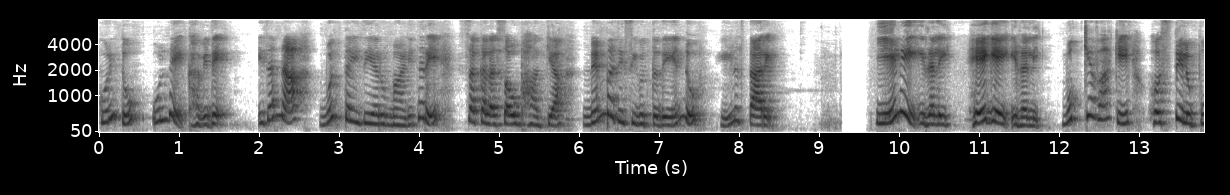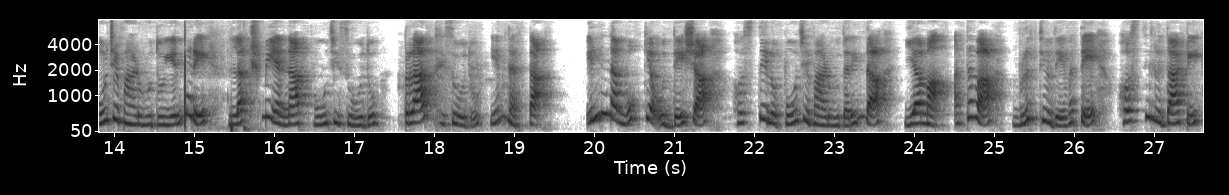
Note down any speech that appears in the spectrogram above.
ಕುರಿತು ಉಲ್ಲೇಖವಿದೆ. ಇದನ್ನು ಮುತ್ತೈದೆಯರು ಮಾಡಿದರೆ ಸಕಲ ಸೌಭಾಗ್ಯ ನೆಮ್ಮದಿ ಸಿಗುತ್ತದೆ ಎಂದು ಹೇಳುತ್ತಾರೆ. ಏನೇ ಇರಲಿ, ಹೇಗೆ ಇರಲಿ, ಮುಖ್ಯವಾಗಿ ಹೊಸ್ತಿಲು ಪೂಜೆ ಮಾಡುವುದು ಎಂದರೆ ಲಕ್ಷ್ಮಿಯನ್ನ ಪೂಜಿಸುವುದು, ಪ್ರಾರ್ಥಿಸುವುದು ಎಂದರ್ಥ. ಇಲ್ಲಿನ ಮುಖ್ಯ ಉದ್ದೇಶ ಹೊಸ್ತಿಲು ಪೂಜೆ ಮಾಡುವುದರಿಂದ ಯಮ ಅಥವಾ ಮೃತ್ಯು ದೇವತೆ ಹೊಸ್ತಿಲು ದಾಟಿ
